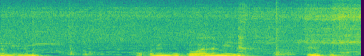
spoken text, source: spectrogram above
Lami naman. Kapag ang lutuan, lami na.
